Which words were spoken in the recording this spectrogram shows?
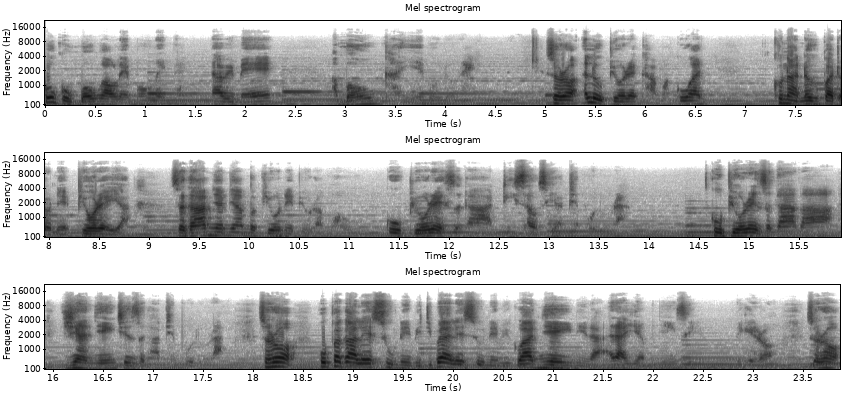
ကိုကိုမုံကောင်းလဲမုံလိုက်မယ်ဒါပေမဲ့အမုံခံရဖို့လိုတယ်ဆိုတော့အဲ့လိုပြောတဲ့အခါမှာကိုကခုနနှုတ်ပတ်တော်နဲ့ပြောတဲ့အရာ စကားများများမပြောနဲ့ပြောတာမဟုတ်ကိုပြောတဲ့စကားတိဆောက်เสียဖြစ်ဖို့လိုတာကိုပြောတဲ့စကားကယဉ်ငိမ့်ခြင်းစကားဖြစ်ဖို့လိုတာဆိုတော့ဟိုဘက်ကလည်းစူနေပြီဒီဘက်ကလည်းစူနေပြီကိုကငြိမ်နေတာအဲ့ဒါယဉ်မငြိမ်စေတကယ်တော့ဆိုတော့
